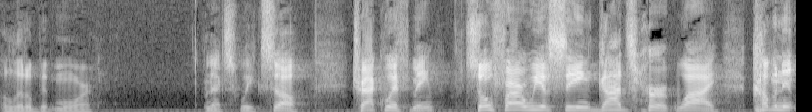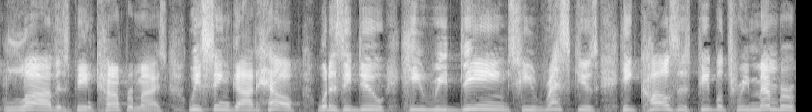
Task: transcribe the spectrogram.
a little bit more next week. So, track with me. So far, we have seen God's hurt. Why? Covenant love is being compromised. We've seen God help. What does He do? He redeems, He rescues, He calls His people to remember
